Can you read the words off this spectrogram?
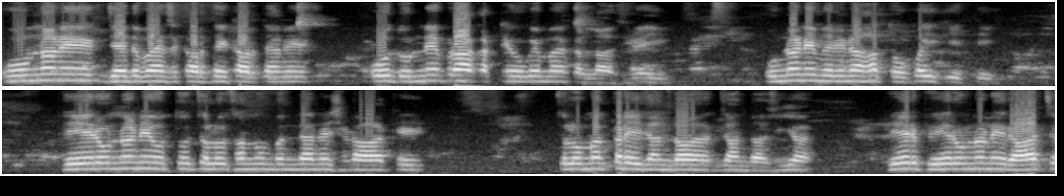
ਉਹਨਾਂ ਨੇ ਜਿੱਦ ਬੈਂਸ ਕਰਦੇ ਕਰਦਿਆਂ ਨੇ, ਉਹ ਦੋਨੇ ਭਰਾ ਇਕੱਠੇ ਹੋ ਗਏ ਮੈਂ ਇਕੱਲਾ ਸੀਗਾ ਜੀ। ਉਹਨਾਂ ਨੇ ਮੇਰੇ ਨਾਲ ਹੱਥੋਂ ਪਾਈ ਕੀਤੀ। ਫਿਰ ਉਹਨਾਂ ਨੇ ਉੱਥੋਂ ਚਲੋ ਸਾਨੂੰ ਬੰਦਿਆਂ ਨੇ ਛਡਾ ਕੇ, ਚਲੋ ਮੈਂ ਘਰੇ ਜਾਂਦਾ ਜਾਂਦਾ ਸੀਗਾ। ਫਿਰ ਫਿਰ ਉਹਨਾਂ ਨੇ ਰਾਹ ਚ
